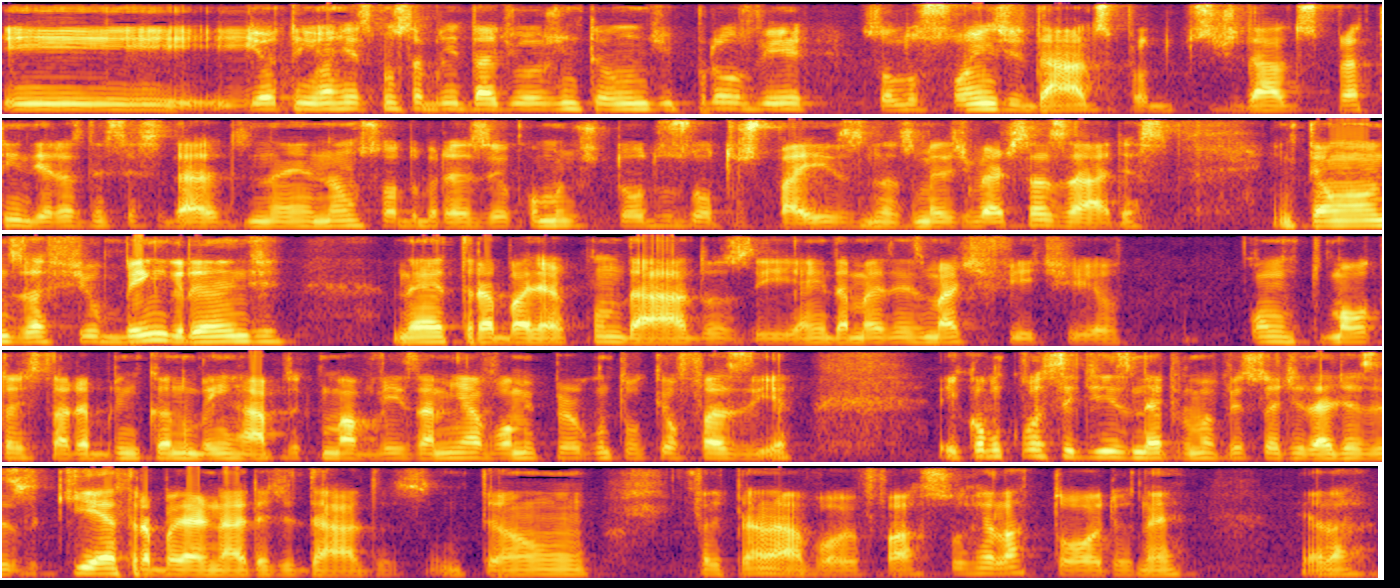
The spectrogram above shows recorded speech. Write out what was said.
e, eu tenho a responsabilidade hoje então de prover soluções de dados, produtos de dados para atender as necessidades né, não só do Brasil como de todos os outros países nas mais diversas áreas. Então é um desafio bem grande né, trabalhar com dados e ainda mais na Smart Fit. Eu conto uma outra história brincando bem rápido que uma vez a minha avó me perguntou o que eu fazia e como que você diz né para uma pessoa de idade às vezes o que é trabalhar na área de dados. Então falei para ela, avó, eu faço relatório, né? Ela,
